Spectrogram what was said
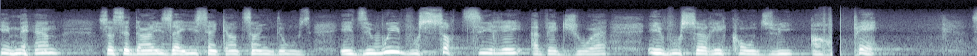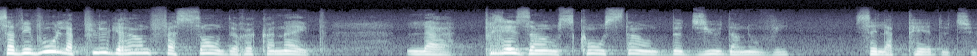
Amen. Ça, c'est dans Isaïe 55, 12. Il dit, oui, vous sortirez avec joie et vous serez conduits en paix. Savez-vous la plus grande façon de reconnaître la présence constante de Dieu dans nos vies? c'est la paix de Dieu.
